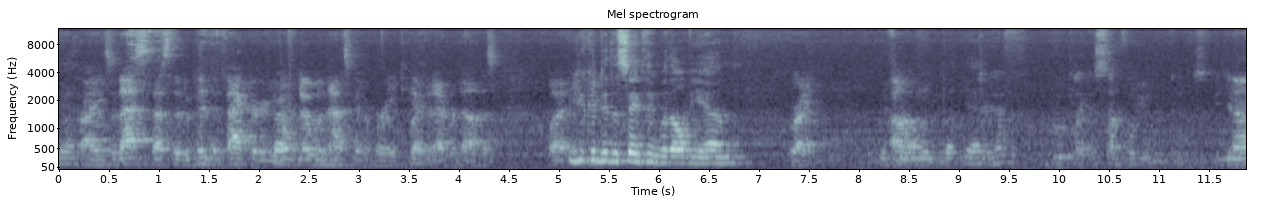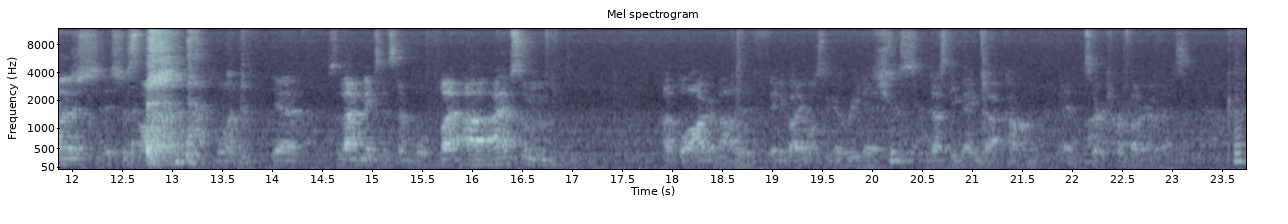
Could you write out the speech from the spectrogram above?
Yeah. right? So that's that's the dependent factor. You Right. don't know when that's going to break Right. if it ever does. But You could do the same thing with LVM right. if you Um, wanted, but Do yeah. You like a sub-volume? No, it's, it's just all one. Yeah, so that makes it simple. But uh, I have some a blog about it. If anybody wants to go read it, it's Sure. just dustymabe.com and search for ButterFS. Okay.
